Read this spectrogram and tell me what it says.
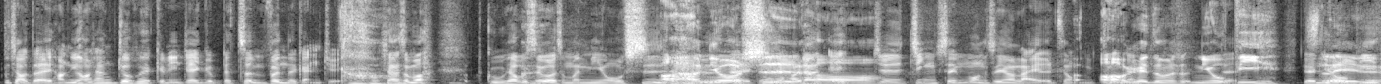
不晓得，好，你好像就会给人家一个比较振奋的感觉，像什么股票不是有什么牛市啊 牛市就是好像哎、哦就是精神旺盛要来了这种。哦，可以这么说，牛逼对牛逼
